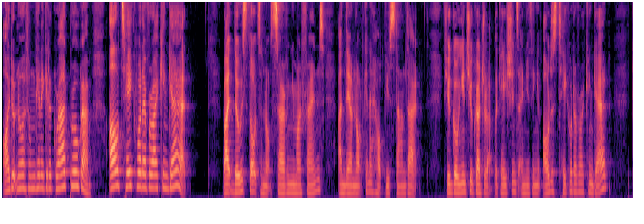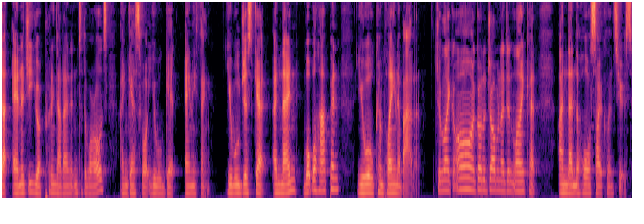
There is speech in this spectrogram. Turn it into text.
I don't know if I'm going to get a grad program. I'll take whatever I can get. Right? Those thoughts are not serving you, my friend, and they are not going to help you stand out. If you're going into your graduate applications and you're thinking, I'll just take whatever I can get, that energy, you're putting that out into the world, and guess what? You will get anything. You will just get, and then what will happen? You will complain about it. You're like, oh, I got a job and I didn't like it. And then the whole cycle ensues.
